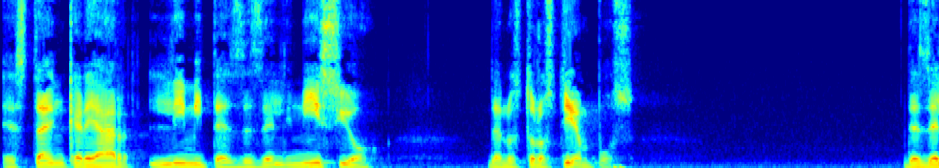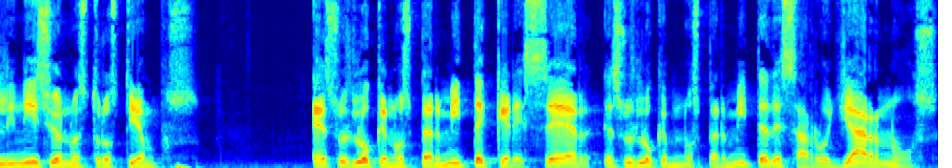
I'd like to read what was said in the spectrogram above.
Está en crear límites desde el inicio de nuestros tiempos. Desde el inicio de nuestros tiempos. Eso es lo que nos permite crecer, eso es lo que nos permite desarrollarnos,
